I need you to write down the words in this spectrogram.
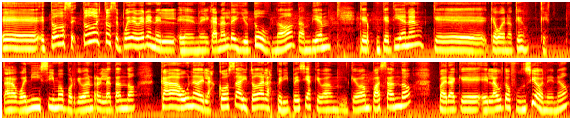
Eh, todo, todo esto se puede ver en el, en el canal de YouTube, ¿no? También que, que tienen, que, que bueno, que, que está buenísimo porque van relatando cada una de las cosas y todas las peripecias que van, que van pasando para que el auto funcione, ¿no?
